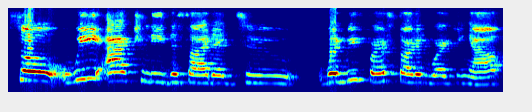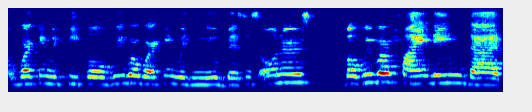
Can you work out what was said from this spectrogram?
So we actually decided to when we first started working out, working with people, we were working with new business owners, but we were finding that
